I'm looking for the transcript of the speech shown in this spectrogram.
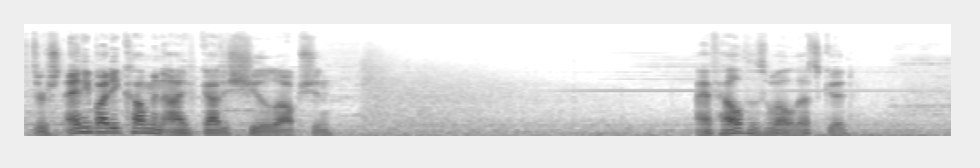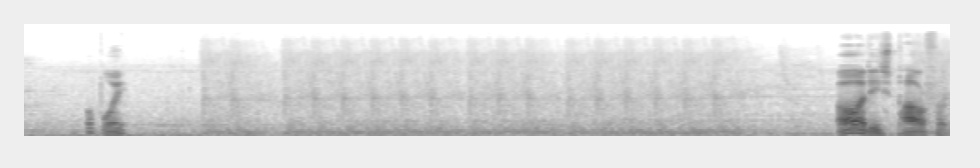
If there's anybody coming, I've got a shield option. I have health as well. That's good. Oh boy. Oh, these powerful.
